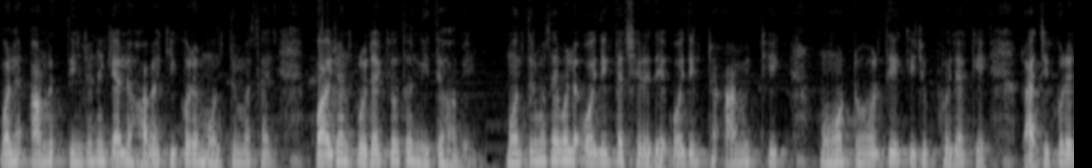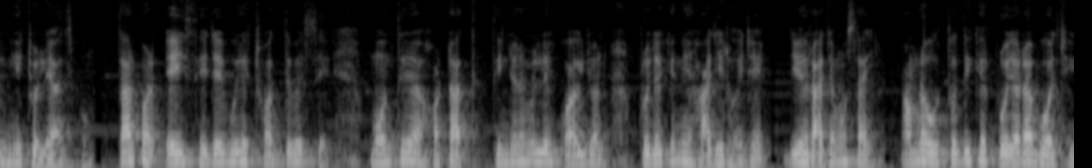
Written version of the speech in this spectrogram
বলে, আমরা তিনজনে গেলে হবে কি করে মন্ত্রীমশাই? কয়েকজন প্রজাকেও তো নিতে হবে। মন্ত্রীমশাই বলে, ওই দিকটা ছেড়ে দে, ওই দিকটা আমি ঠিক মোহর টোহর দিয়ে কিছু প্রজাকে রাজি করে নিয়ে চলে আসব। তারপর এই সেজে গুজে ছদ্মবেশে মন্ত্রীরা হঠাৎ তিনজনে মিলে কয়েকজন প্রজাকে নিয়ে হাজির হয়ে যায়। যে রাজামশাই, আমরা উত্তর দিকের প্রজারা বলছি,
